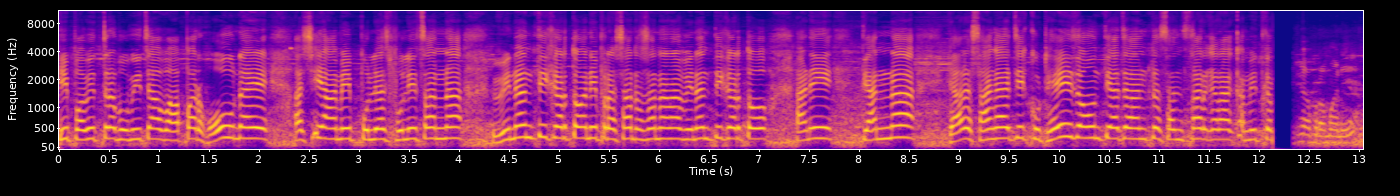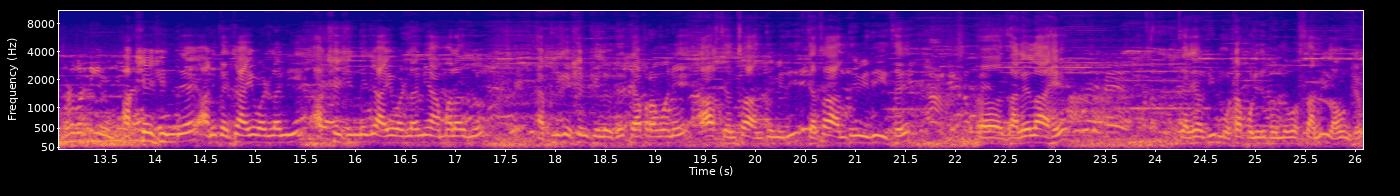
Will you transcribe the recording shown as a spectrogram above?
ही पवित्र भूमीचा वापर होऊ नये अशी आम्ही पोलीस पोलिसांना विनंती करतो आणि प्रशासनाला विनंती करतो. आणि त्यांना ह्या सांगायची कुठेही जाऊन त्याचा अंत्यसंस्कार करा कमीत कमी. त्याप्रमाणे अक्षय शिंदे आणि त्याच्या आईवडिलांनी अक्षय शिंदेच्या आईवडिलांनी आम्हाला जो ॲप्लिकेशन केले होते त्याप्रमाणे आज त्यांचा अंत्यविधी त्याचा अंत्यविधी इथे झालेला आहे. त्याच्यावरती मोठा पोलीस बंदोबस्त आम्ही लावून ठेवू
